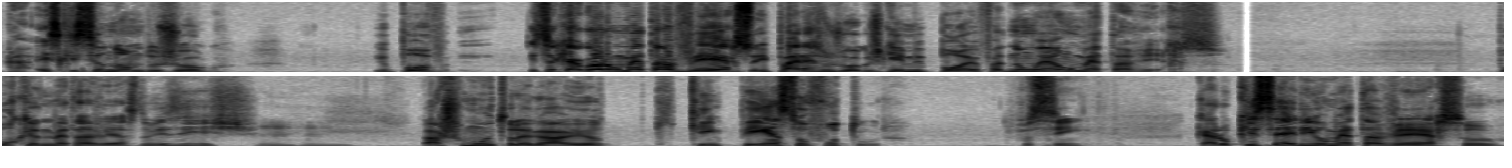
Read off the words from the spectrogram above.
Ah, esqueci o nome do jogo. E povo. Isso aqui agora é um metaverso. E parece um jogo de Game Boy. Eu falo, não é um metaverso. Porque no metaverso não existe. Uhum. Eu acho muito legal eu, quem pensa o futuro. Tipo assim, cara, o que seria o metaverso?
